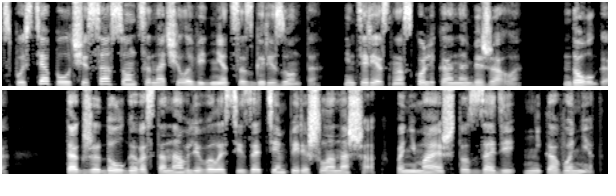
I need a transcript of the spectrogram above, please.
Спустя полчаса солнце начало виднеться с горизонта. Интересно, сколько она бежала? Долго. Так же долго восстанавливалась и затем перешла на шаг, понимая, что сзади никого нет.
